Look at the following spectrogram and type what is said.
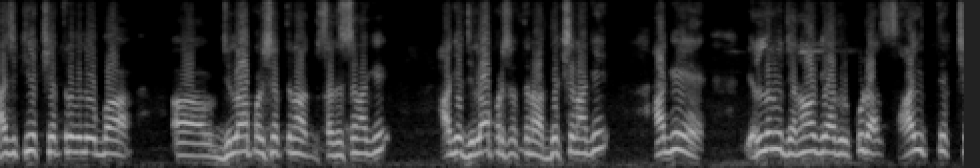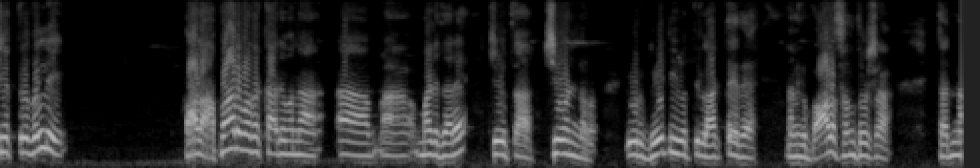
ರಾಜಕೀಯ ಕ್ಷೇತ್ರದಲ್ಲಿ ಒಬ್ಬ ಜಿಲ್ಲಾ ಪರಿಷತ್ತಿನ ಸದಸ್ಯನಾಗಿ, ಹಾಗೆ ಜಿಲ್ಲಾ ಪರಿಷತ್ತಿನ ಅಧ್ಯಕ್ಷನಾಗಿ ಹಾಗೆಯೇ ಎಲ್ಲರೂ ಜನವಾಗಿ ಆದರೂ ಕೂಡ ಸಾಹಿತ್ಯ ಕ್ಷೇತ್ರದಲ್ಲಿ ಬಹಳ ಅಪಾರವಾದ ಕಾರ್ಯವನ್ನು ಮಾಡಿದ್ದಾರೆ ಶ್ರೀಯುತ ಶಿವಣ್ಣವರು ಇವರು ಭೇಟಿ ಇವತ್ತಿಲ್ಲಿ ಆಗ್ತಾ ಇದೆ. ನನಗೆ ಭಾಳ ಸಂತೋಷ. ತನ್ನ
